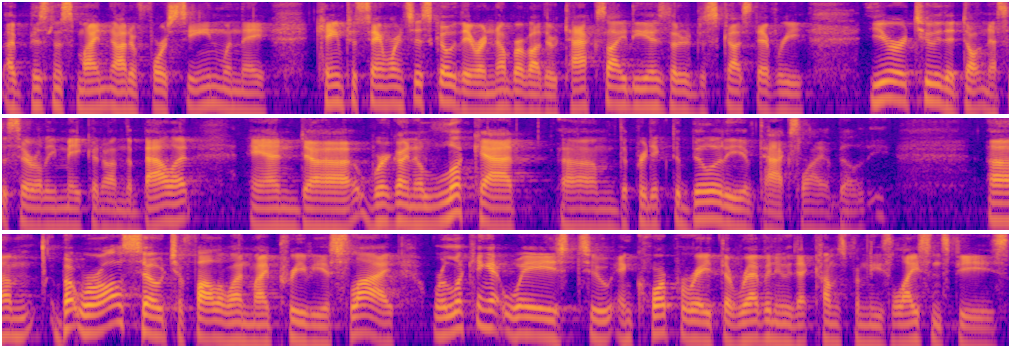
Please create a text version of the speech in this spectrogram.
a business might not have foreseen when they came to San Francisco. There are a number of other tax ideas that are discussed every year or two that don't necessarily make it on the ballot. And uh, we're going to look at um, the predictability of tax liability. Um, but we're also, to follow on my previous slide, we're looking at ways to incorporate the revenue that comes from these license fees,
